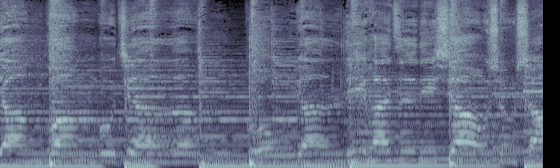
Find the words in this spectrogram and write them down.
阳光不见了，公园里孩子的笑声少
